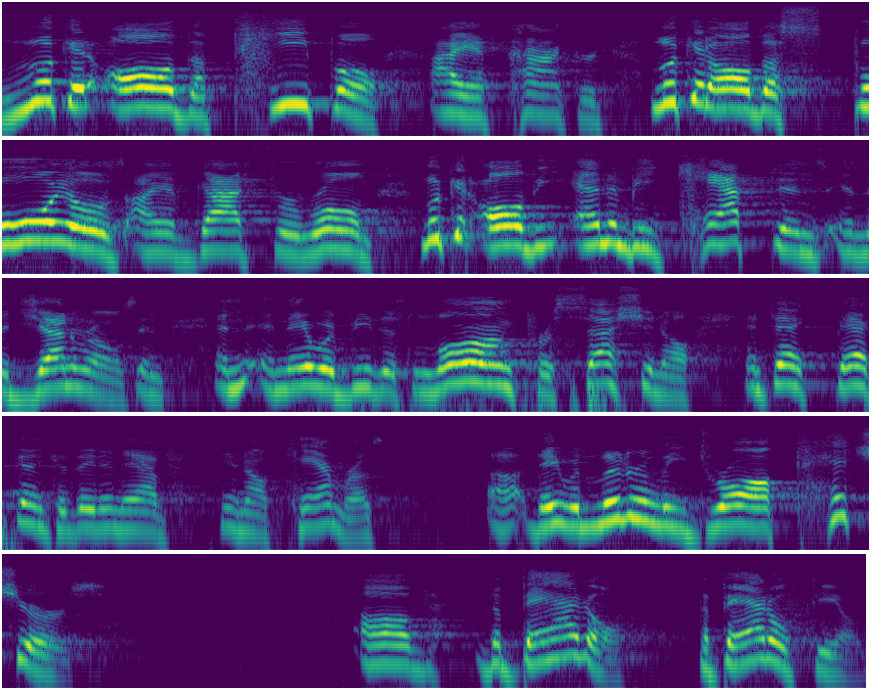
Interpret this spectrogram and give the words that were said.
Look at all the people I have conquered. Look at all the spoils I have got for Rome. Look at all the enemy captains and the generals. And, and, and there would be this long processional. In fact, back then, because they didn't have you know, cameras, uh, they would literally draw pictures of the battle, the battlefield.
